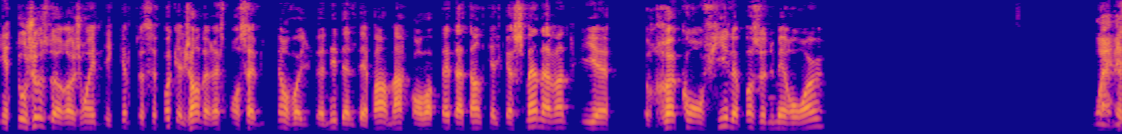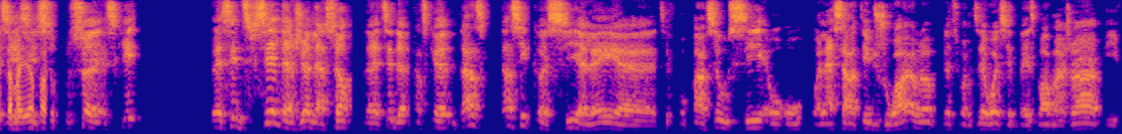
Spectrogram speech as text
vient tout juste de rejoindre l'équipe. Je ne sais pas quel genre de responsabilité on va lui donner dès le départ. Marc, on va peut-être attendre quelques semaines avant de lui euh, reconfier le poste de numéro un. Oui, mais c'est surtout ça. Ben, c'est difficile d'agir de la sorte, ben, parce que dans, ces cas-ci, Alain, euh, il faut penser aussi à la santé du joueur. Là, tu vas me dire, ouais, c'est le baseball majeur, puis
